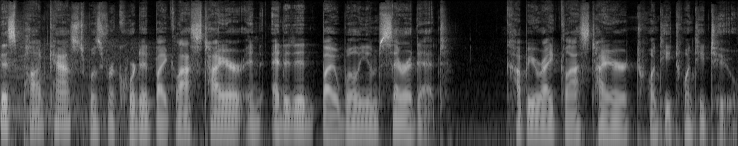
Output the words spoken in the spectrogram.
This podcast was recorded by Glasstire and edited by William Sarradet. Copyright Glasstire 2022.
